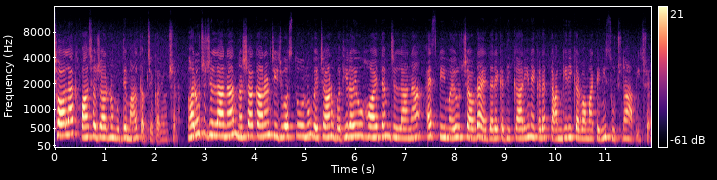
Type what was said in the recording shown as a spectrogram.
છ લાખ પાંચ હજારનો મુદ્દેમાલ કબજે કર્યો છે. ભરૂચ જિલ્લાના નશાકારણ ચીજવસ્તુઓનું વેચાણ વધી રહ્યું હોય તેમ જિલ્લાના એસપી મયુર ચાવડાએ દરેક અધિકારીને કડક કામગીરી કરવા માટેની સૂચના આપી છે.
